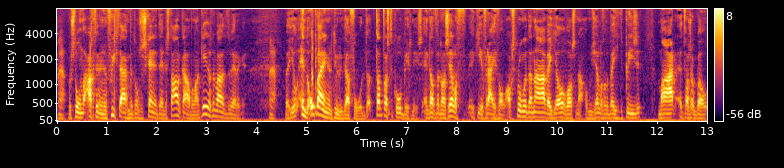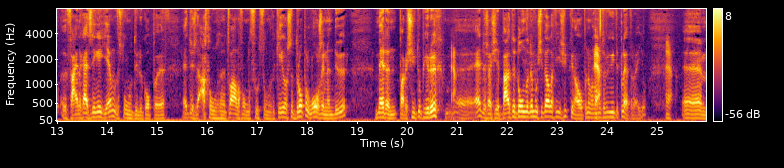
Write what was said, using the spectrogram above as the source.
Ja. We stonden achter in een vliegtuig met onze scanner tegen de staalkabel aan kerels naar buiten te werken. Ja. Weet je wel? En de opleiding natuurlijk daarvoor. Dat, dat was de core business. En dat we dan zelf een keer vrije val afsprongen daarna, weet je wel, was nou, om jezelf wel een beetje te pleasen. Maar het was ook wel een veiligheidsdingetje. Hè? Want we stonden natuurlijk op eh, tussen de 800 en de 1200 voet stonden we kerels te droppen, los in een deur. Met een parachute op je rug. Ja. Eh, hè, dus als je buiten donderde, moest je wel even je chute kunnen openen. Want anders hoef je niet te pletteren, weet je wel. Ja. Ehm,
